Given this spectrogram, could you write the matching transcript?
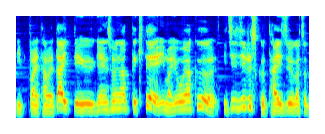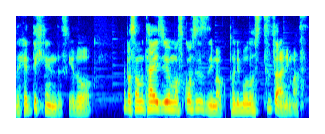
いっぱい食べたいっていう現象になってきて、今ようやく著しく体重がちょっと減ってきてるんですけど、やっぱその体重も少しずつ今取り戻しつつあります。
